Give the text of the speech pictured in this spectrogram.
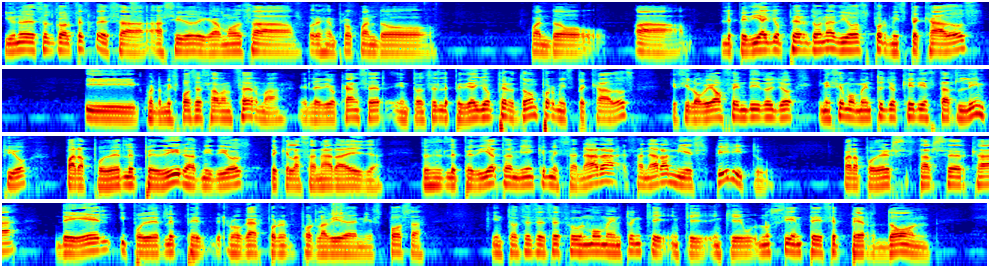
Y uno de esos golpes, pues, ha, ha sido, digamos, uh, por ejemplo, cuando, cuando uh, le pedía yo perdón a Dios por mis pecados y cuando mi esposa estaba enferma, le dio cáncer, entonces le pedía yo perdón por mis pecados, que si lo había ofendido yo, en ese momento yo quería estar limpio para poderle pedir a mi Dios de que la sanara a ella. Entonces le pedía también que me sanara, sanara mi espíritu para poder estar cerca de él y poderle rogar por, por la vida de mi esposa. Y entonces ese fue un momento en que, en que, en que uno siente ese perdón,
